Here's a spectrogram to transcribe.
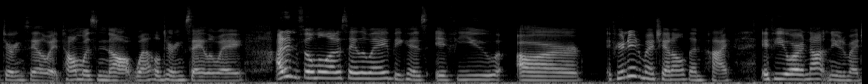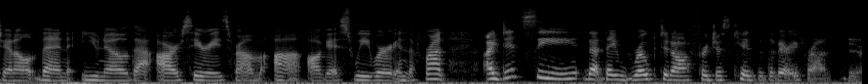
During Sail Away. Tom was not well during Sail Away. I didn't film a lot of Sail Away because if you are if you're new to my channel, then hi. If you are not new to my channel, then you know that our series from uh, August, we were in the front. I did see that they roped it off for just kids at the very front. Yeah.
